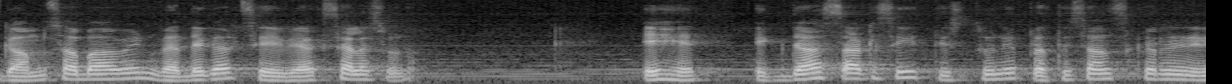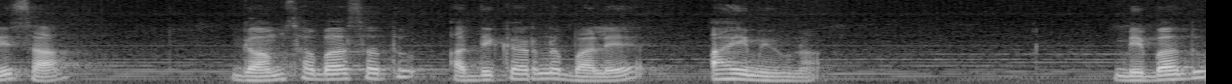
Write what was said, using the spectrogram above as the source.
ගම් සභාවෙන් වැදගත් සේවයක් සැලසුණා. එහෙත් එක්දස් අටසී තිස්තුනේ ප්‍රතිසංස්කරණය නිසා ගම් සභා සතු අධිකරණ බලය අහිමි වුණා. මෙබඳු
